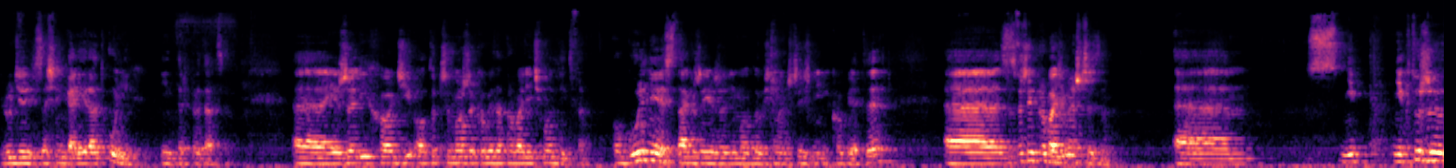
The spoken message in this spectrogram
Ludzie zasięgali rad u nich interpretacji. E, jeżeli chodzi o to, czy może kobieta prowadzić modlitwę. Ogólnie jest tak, że jeżeli modlą się mężczyźni i kobiety, e, zazwyczaj prowadzi mężczyzna. Nie, niektórzy,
